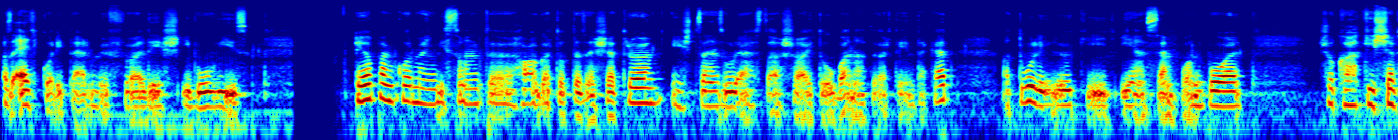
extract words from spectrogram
az egykori termőföld és ivóvíz. A japán kormány viszont hallgatott az esetről, és cenzúrázta a sajtóban a történteket. A túlélők így ilyen szempontból sokkal kisebb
